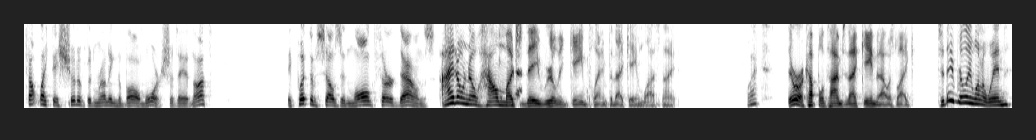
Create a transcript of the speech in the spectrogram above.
Felt like they should have been running the ball more, should they have not? They put themselves in long third downs. I don't know how much they really game plan for that game last night. What? There were a couple of times in that game that I was like, do they really want to win?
